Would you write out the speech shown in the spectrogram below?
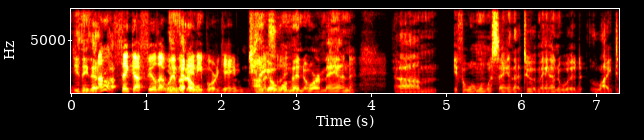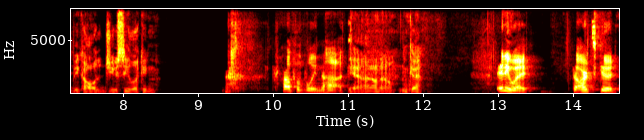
Do you think that? I don't uh, think I feel that way about that a- any board game. do you think a woman or a man, um, if a woman was saying that to a man, would like to be called juicy looking? Probably not. Yeah, I don't know. Okay. Anyway, the art's good.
